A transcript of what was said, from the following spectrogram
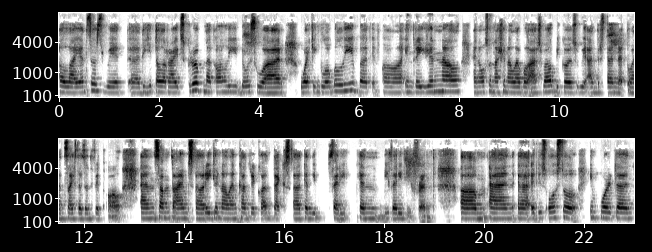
alliances with uh, digital rights group, not only those who are working globally, but in, uh, in regional and also national level as well, because we understand that one size doesn't fit all. And sometimes uh, regional and country context uh, can be very can be very different. Um, and uh, it is also important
